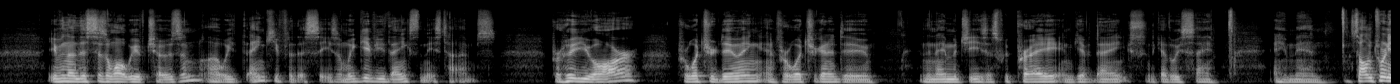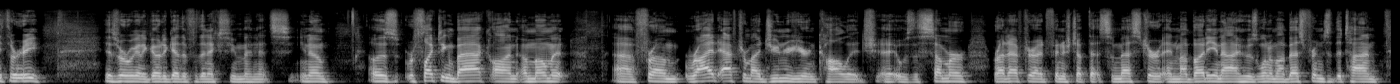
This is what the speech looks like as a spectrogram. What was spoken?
Even though this isn't what we have chosen, uh, we thank you for this season. We give you thanks in these times for who you are, for what you're doing, and for what you're going to do. In the name of Jesus, we pray and give thanks. And together we say, Amen. Psalm 23 is where we're going to go together for the next few minutes. You know, I was reflecting back on a moment uh, from right after my junior year in college. It was the summer right after I'd finished up that semester, and my buddy and I, who was one of my best friends at the time,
